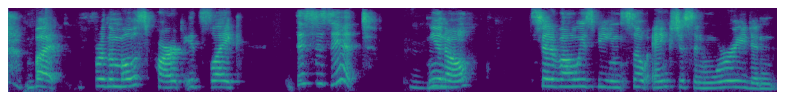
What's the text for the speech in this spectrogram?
but for the most part it's like this is it mm-hmm. you know instead of always being so anxious and worried and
